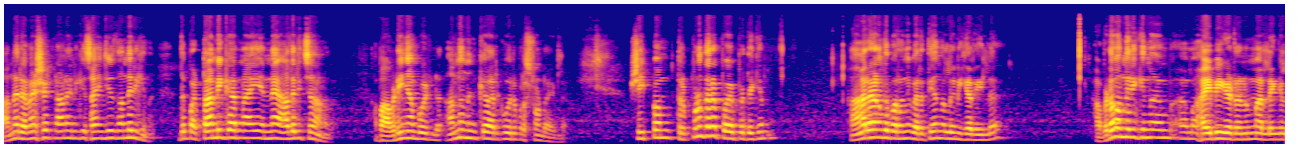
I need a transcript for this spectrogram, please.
അന്ന് രമേശ് ഷെട്ടിനാണ് എനിക്ക് സൈൻ ചെയ്ത് തന്നിരിക്കുന്നത്. ഇത് പട്ടാമ്പിക്കാരനായി എന്നെ ആദരിച്ചതാണത്. അപ്പോൾ അവിടെയും ഞാൻ പോയിട്ടുണ്ട്. അന്ന് നിങ്ങൾക്ക് ആർക്കും ഒരു പ്രശ്നം ഉണ്ടായില്ല പക്ഷേ ഇപ്പം തൃപ്പൂണിത്തറ പോയപ്പോഴത്തേക്കും ആരാണെന്ന് പറഞ്ഞ് വരുത്തിയെന്നുള്ളത് എനിക്കറിയില്ല. അവിടെ വന്നിരിക്കുന്ന ഹൈബി ഗേട്ടനും അല്ലെങ്കിൽ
